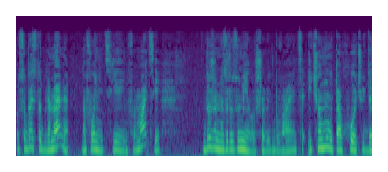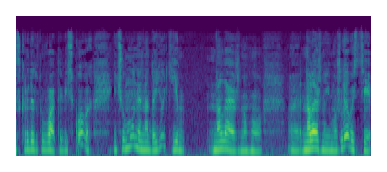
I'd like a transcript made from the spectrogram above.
Особисто для мене на фоні цієї інформації дуже незрозуміло, що відбувається, і чому так хочуть дискредитувати військових, і чому не надають їм належного, е, належної можливості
